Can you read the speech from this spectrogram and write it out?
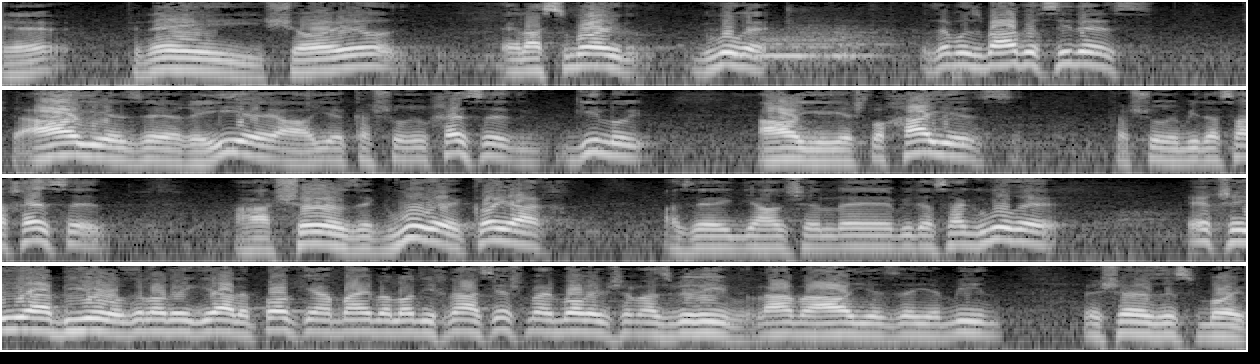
אה? פני שוער אל השמאל, גבורה. זה מוסבר בחסידס. שאריה זה ראייה, אריה קשור עם חסד, גילוי. אריה יש לו חייס, קשור עם מידס החסד. השוער זה גבורה, כויח. אז זה עניין של אה, מידס הגבורה. איך שיהיה הביור, זה לא נגיע לפה כי המים לא נכנס, יש מימורים שמסבירים למה אריה זה ימין ושוער זה שמאל.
